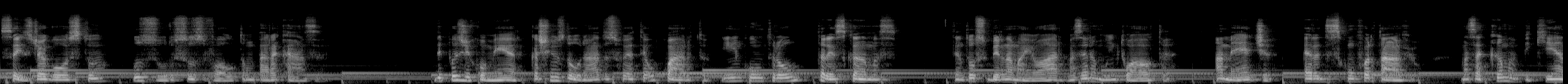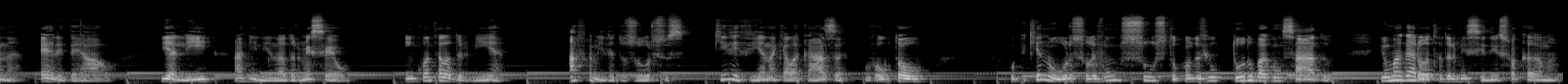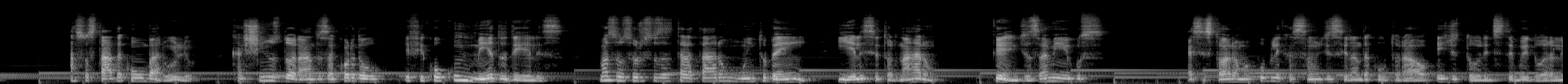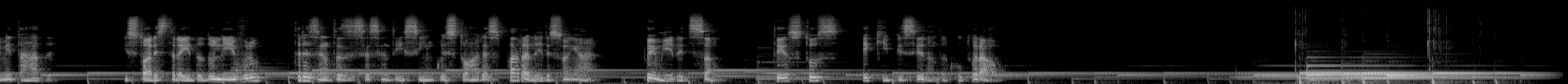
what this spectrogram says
6 de agosto, os ursos voltam para casa. Depois de comer, Caixinhos Dourados foi até o quarto e encontrou três camas. Tentou subir na maior, mas era muito alta. A média era desconfortável, mas a cama pequena era ideal, e ali a menina adormeceu. Enquanto ela dormia, a família dos ursos, que vivia naquela casa, voltou. O pequeno urso levou um susto quando viu tudo bagunçado e uma garota adormecida em sua cama. Assustada com o barulho, Caixinhos Dourados acordou e ficou com medo deles, mas os ursos a trataram muito bem e eles se tornaram grandes amigos. Essa história é uma publicação de Ciranda Cultural, editora e distribuidora limitada. História extraída do livro 365 Histórias para Ler e Sonhar, primeira edição. Textos, Equipe Ciranda Cultural.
